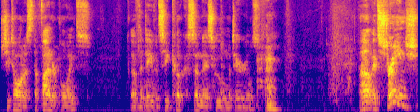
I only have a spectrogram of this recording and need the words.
she taught us the finer points of the David C. Cook Sunday school materials. Oh, it's strange.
